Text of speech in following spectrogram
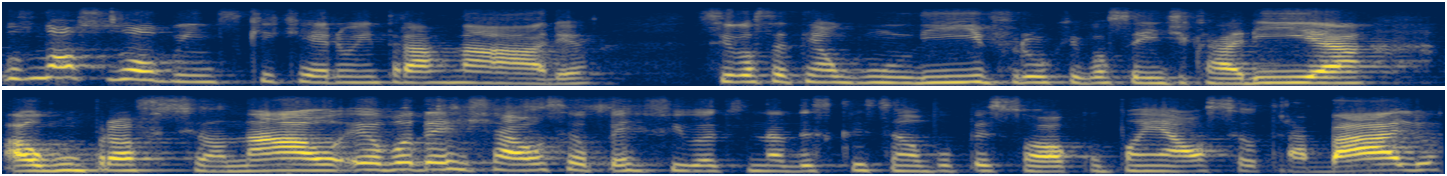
os nossos ouvintes que queiram entrar na área. Se você tem algum livro que você indicaria, algum profissional, eu vou deixar o seu perfil aqui na descrição para o pessoal acompanhar o seu trabalho.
